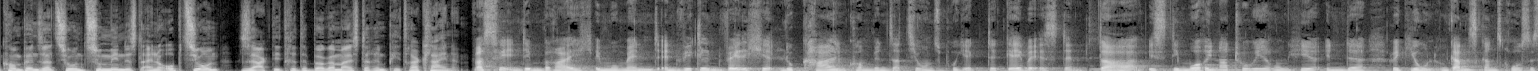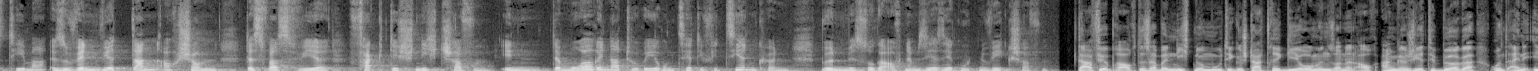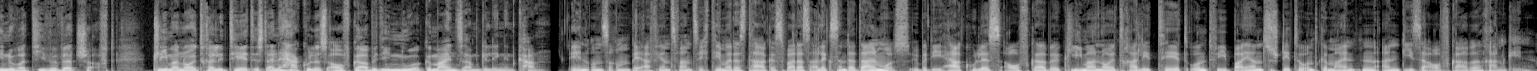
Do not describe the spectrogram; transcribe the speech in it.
CO2-Kompensation zumindest eine Option, sagt die dritte Bürgermeisterin Petra Kleine. Was wir in dem Bereich im Moment entwickeln, welche lokalen Kompensationsprojekte gäbe es denn? Da ist die Morinaturierung hier in der Region ein ganz, ganz großes Thema. Also wenn wir dann auch schon das, was wir faktisch nicht schaffen, in der Morinaturierung zertifizieren können, würden wir es sogar auf einem sehr, sehr guten Weg schaffen. Dafür braucht es aber nicht nur mutige Stadtregierungen, sondern auch engagierte Bürger und eine innovative Wirtschaft. Klimaneutralität ist eine Herkulesaufgabe, die nur gemeinsam gelingen kann. In unserem BR24-Thema des Tages war das Alexander Dalmus über die Herkulesaufgabe Klimaneutralität und wie Bayerns Städte und Gemeinden an diese Aufgabe rangehen.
